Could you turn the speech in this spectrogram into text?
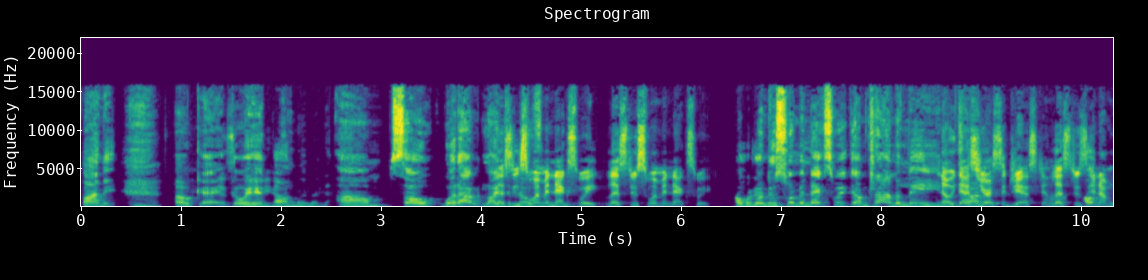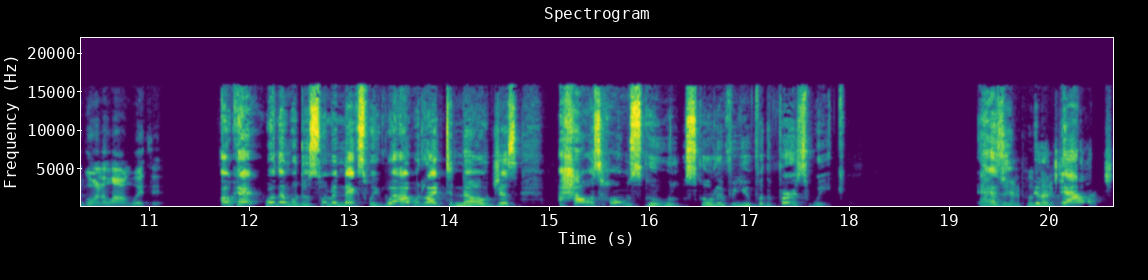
funny. Okay, That's go funny. ahead, Don Lemon. Um, so what I would like Let's to do know swimming next week. Let's do swimming next week. Oh, we're gonna do swimming next week. I'm trying to lead. No, I'm that's your to- suggestion. Let's just, Oh. and I'm going along with it. Okay, well then we'll do swimming next week. Well, I would like to know just how is homeschool schooling for you for the first week? Why Has it been a challenge?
